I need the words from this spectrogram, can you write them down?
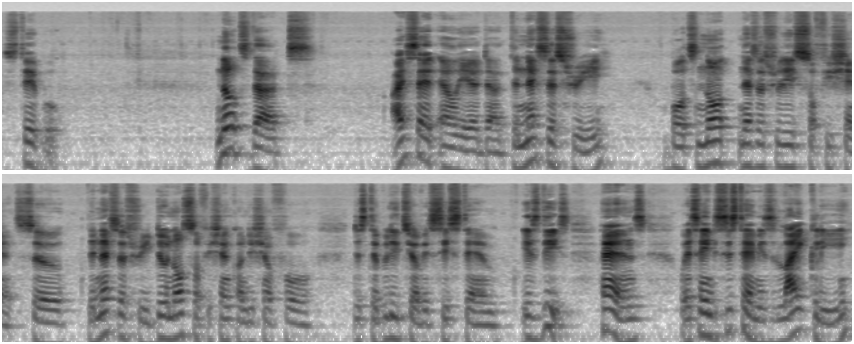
stable. Note that I said earlier that the necessary but not necessarily sufficient. So the necessary do not sufficient condition for the stability of a system is this. Hence, we're saying the system is likely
